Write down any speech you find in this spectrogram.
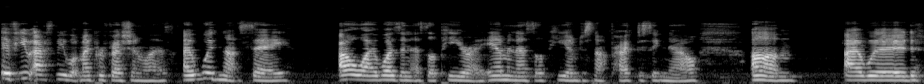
if you asked me what my profession was, I would not say, oh, I was an SLP or I am an SLP, I'm just not practicing now. Um, I would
